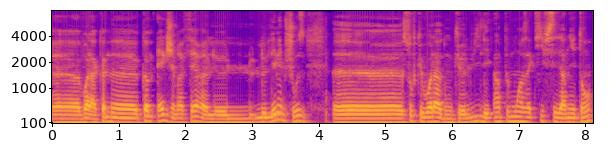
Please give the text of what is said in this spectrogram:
Euh, voilà, comme, euh, comme Heck, j'aimerais faire le- le- le- les mêmes choses. Euh, sauf que voilà, donc lui, il est un peu moins actif ces derniers temps.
